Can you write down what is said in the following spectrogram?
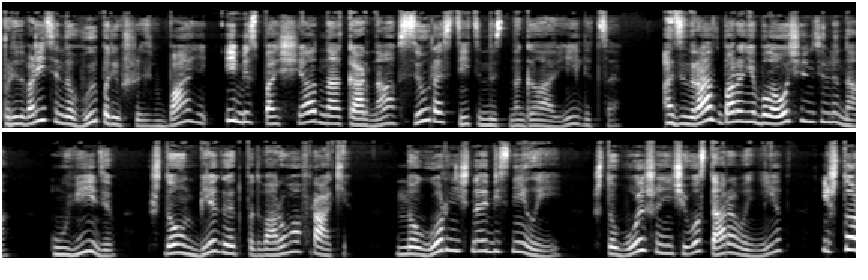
Предварительно выпарившись в бане и беспощадно окорнав всю растительность на голове и лице. Один раз барыня была очень удивлена, увидев, что он бегает по двору во фраке, но горничная объяснила ей, что больше ничего старого нет – и что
